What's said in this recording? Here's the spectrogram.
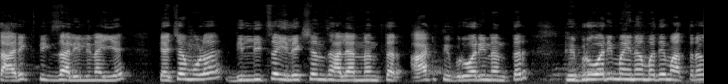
तारीख फिक्स झालेली नाहीये. त्याच्यामुळं दिल्लीचं इलेक्शन झाल्यानंतर आठ फेब्रुवारी नंतर फेब्रुवारी महिन्यामध्ये मात्र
